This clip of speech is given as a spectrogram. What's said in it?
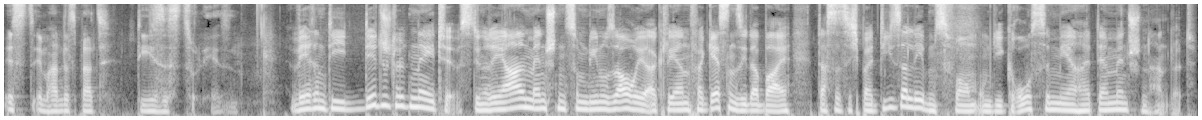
ist im Handelsblatt dieses zu lesen. Während die Digital Natives den realen Menschen zum Dinosaurier erklären, vergessen sie dabei, dass es sich bei dieser Lebensform um die große Mehrheit der Menschen handelt.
